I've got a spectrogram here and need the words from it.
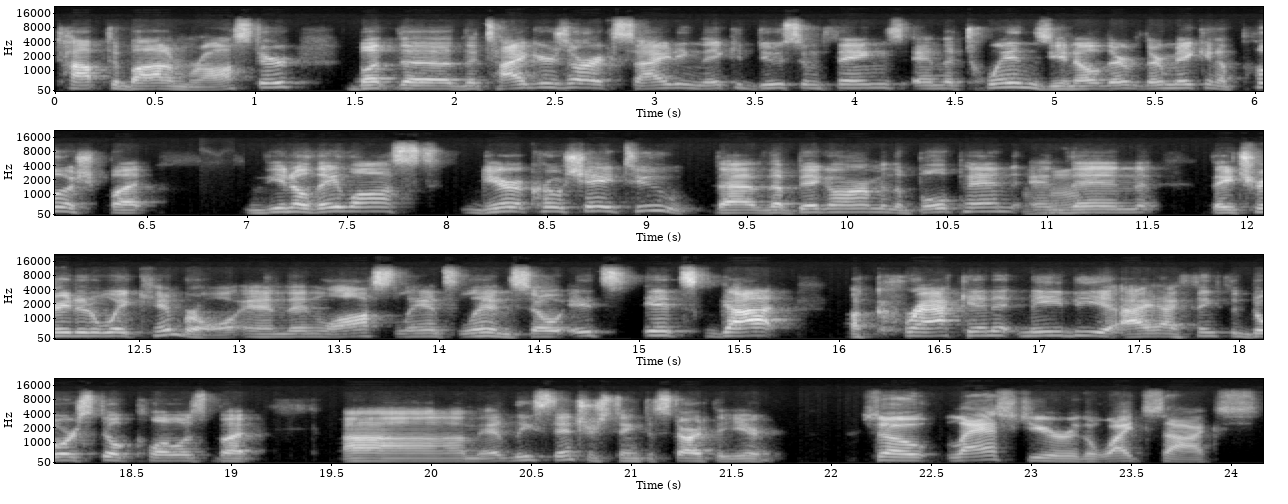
top to bottom roster. But the the Tigers are exciting. They could do some things, and the Twins, you know, they're they're making a push. But you know, they lost Garrett Crochet too, the the big arm in the bullpen, mm-hmm. and then they traded away Kimbrel, and then lost Lance Lynn. So it's it's got a crack in it, maybe. I, I think the door's still closed, but um, at least interesting to start the year. So last year, the White Sox,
